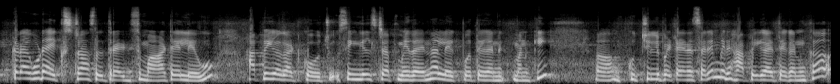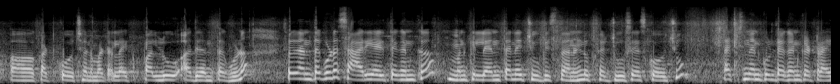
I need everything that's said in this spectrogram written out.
ఎక్కడా కూడా ఎక్స్ట్రా అసలు థ్రెడ్స్ మాటే లేవు. హ్యాపీగా కట్టుకోవచ్చు. సింగిల్ స్టెప్ మీద అయినా లేకపోతే కనుక మనకి కుచ్చిళ్ళు పెట్టైనా సరే మీరు హ్యాపీగా అయితే కనుక కట్టుకోవచ్చు అనమాట లైక్ పళ్ళు అది అంతా కూడా. సో ఇదంతా కూడా శారీ అయితే కనుక మనకి లెంత్ అనేది చూపిస్తానండి. ఒకసారి చూసేసుకోవచ్చు. నచ్చింది అనుకుంటే కనుక ట్రై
